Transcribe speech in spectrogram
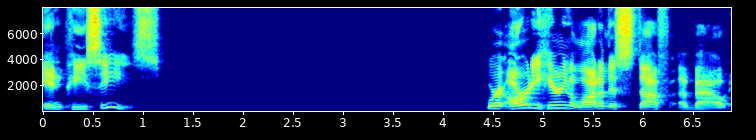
npcs we're already hearing a lot of this stuff about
